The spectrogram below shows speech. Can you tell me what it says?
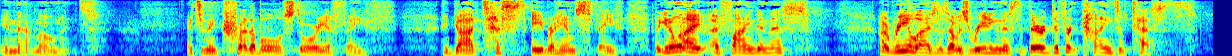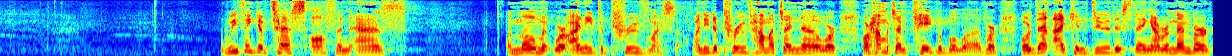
in that moment. It's an incredible story of faith. And God tests Abraham's faith. But you know what I, I find in this? I realized as I was reading this that there are different kinds of tests. We think of tests often as a moment where I need to prove myself. I need to prove how much I know or, or how much I'm capable of or, or that I can do this thing. I remember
